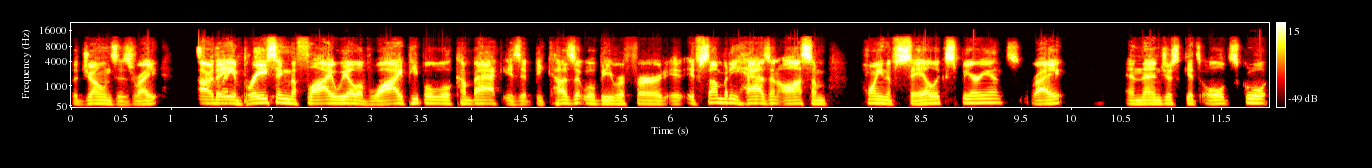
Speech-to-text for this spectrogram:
the Joneses, right? Are they embracing the flywheel of why people will come back? Is it because it will be referred? If somebody has an awesome point of sale experience right and then just gets old school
